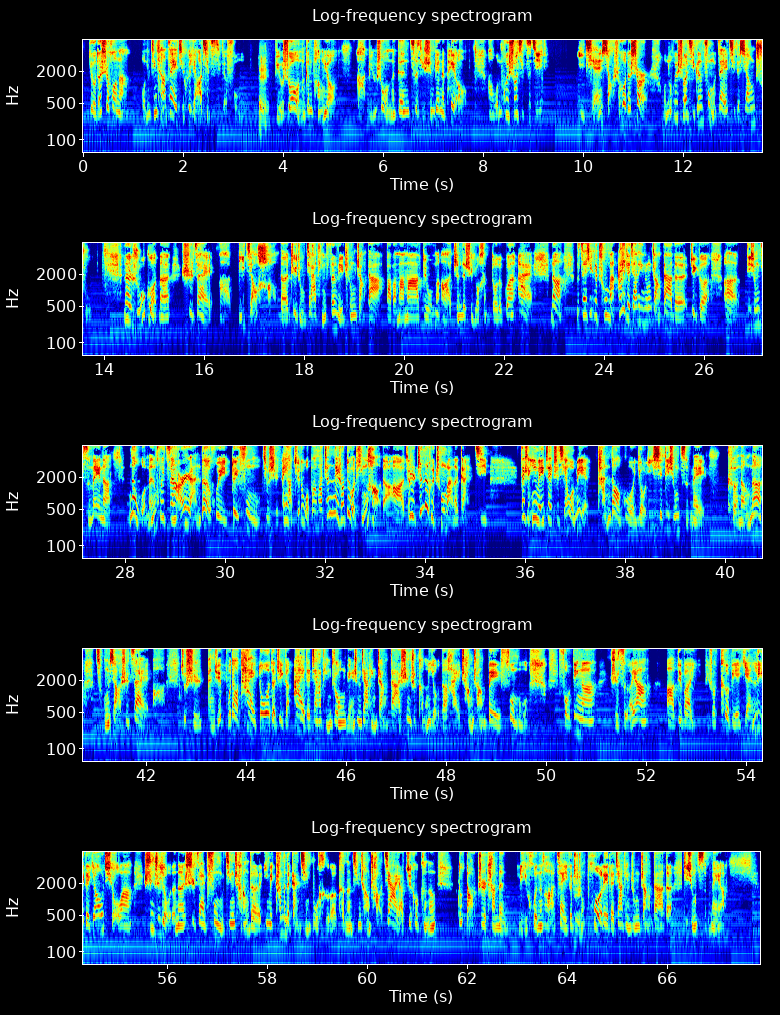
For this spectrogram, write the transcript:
有的时候呢，我们经常在一起会聊起自己的父母，嗯，比如说我们跟朋友啊，比如说我们跟自己身边的配偶啊，我们会说起自己。以前小时候的事儿，我们会说起跟父母在一起的相处。那如果呢是在啊比较好的这种家庭氛围之中长大，爸爸妈妈对我们啊真的是有很多的关爱。那在这个充满爱的家庭中长大的这个呃弟兄姊妹呢，那我们会自然而然的会对父母就是哎呀，觉得我爸妈真的那时候对我挺好的啊，就是真的会充满了感激。但是因为在之前我们也谈到过，有一些弟兄姊妹，可能呢从小是在啊，就是感觉不到太多的这个爱的家庭中，原生家庭长大，甚至可能有的还常常被父母否定啊、指责呀。对吧？比如说特别严厉的要求啊，甚至有的呢是在父母经常的，因为他们的感情不和，可能经常吵架呀，最后可能都导致他们离婚哈。在一个这种破裂的家庭中长大的弟兄姊妹啊。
